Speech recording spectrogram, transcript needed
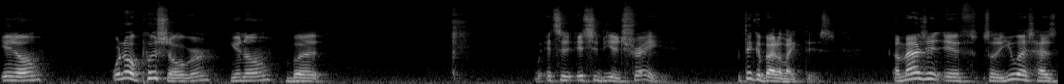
You know, we're no pushover, you know, but it's a, it should be a trade. Think about it like this. Imagine if so the US has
